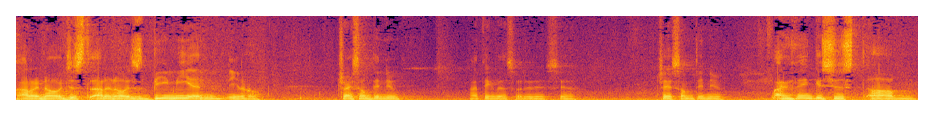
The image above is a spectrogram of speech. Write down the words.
I don't know. Just I don't know. Just be me and you know, try something new. I think that's what it is. Yeah, try something new. I think it's just um,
